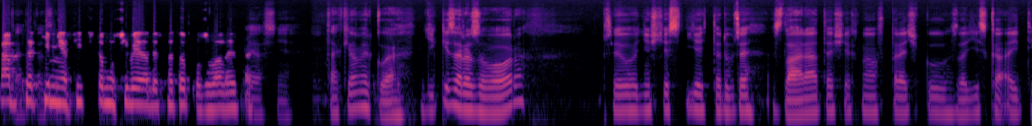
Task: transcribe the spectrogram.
A před tím měsíc to musí být, aby jsme to pozvali. Tak. Jasně. Tak jo, Mirku, díky za rozhovor přeju hodně štěstí, ať to dobře zvládáte všechno v prečku z hlediska IT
